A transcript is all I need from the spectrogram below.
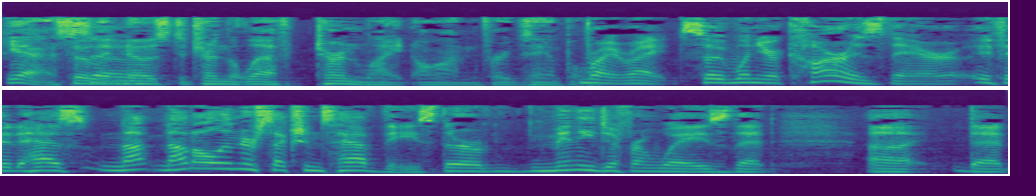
Yeah, so, So- that knows to turn the left turn light on, for example. Right, right. So when your car is there, if it has not not all intersections have these. There are many different ways that uh, that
